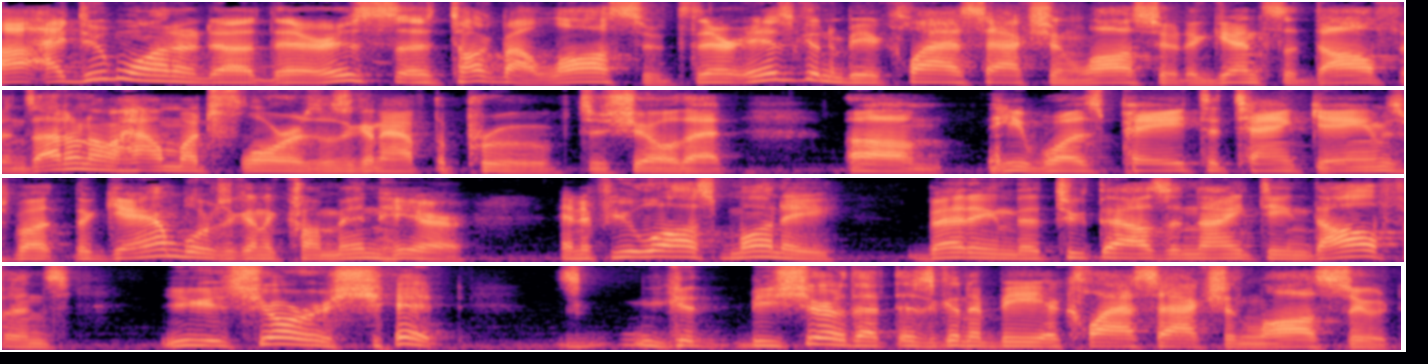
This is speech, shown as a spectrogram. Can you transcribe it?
Uh, I do want to. Uh, there is uh, talk about lawsuits. There is going to be a class action lawsuit against the Dolphins. I don't know how much Flores is going to have to prove to show that um, he was paid to tank games, but the gamblers are going to come in here, and if you lost money betting the 2019 Dolphins, you sure as shit you could be sure that there's going to be a class action lawsuit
